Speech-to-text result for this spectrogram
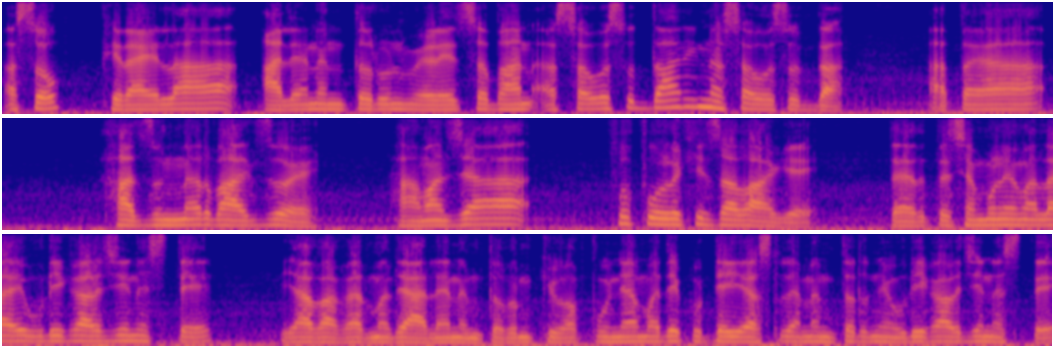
असो फिरायला आल्यानंतरून वेळेचं भान असावं सुद्धा आणि नसावं सुद्धा. आता हा जुन्नर भाग जो आहे हा माझ्या खूप ओळखीचा भाग आहे. तर त्याच्यामुळे मला एवढी काळजी नसते या भागामध्ये आल्यानंतरून किंवा पुण्यामध्ये कुठेही असल्यानंतर एवढी काळजी नसते.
